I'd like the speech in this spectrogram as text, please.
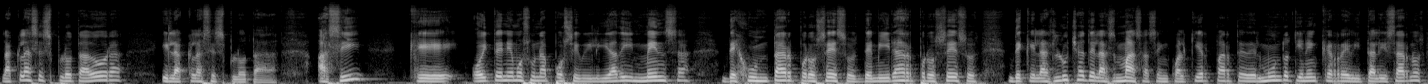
la clase explotadora y la clase explotada. Así que Hoy tenemos una posibilidad inmensa de juntar procesos, de mirar procesos, de que las luchas de las masas en cualquier parte del mundo tienen que revitalizarnos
